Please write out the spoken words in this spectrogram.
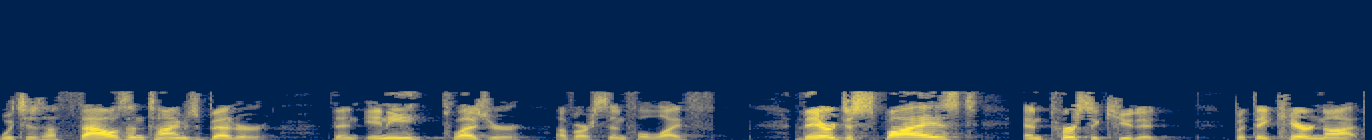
which is a thousand times better than any pleasure of our sinful life. They are despised and persecuted, but they care not.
